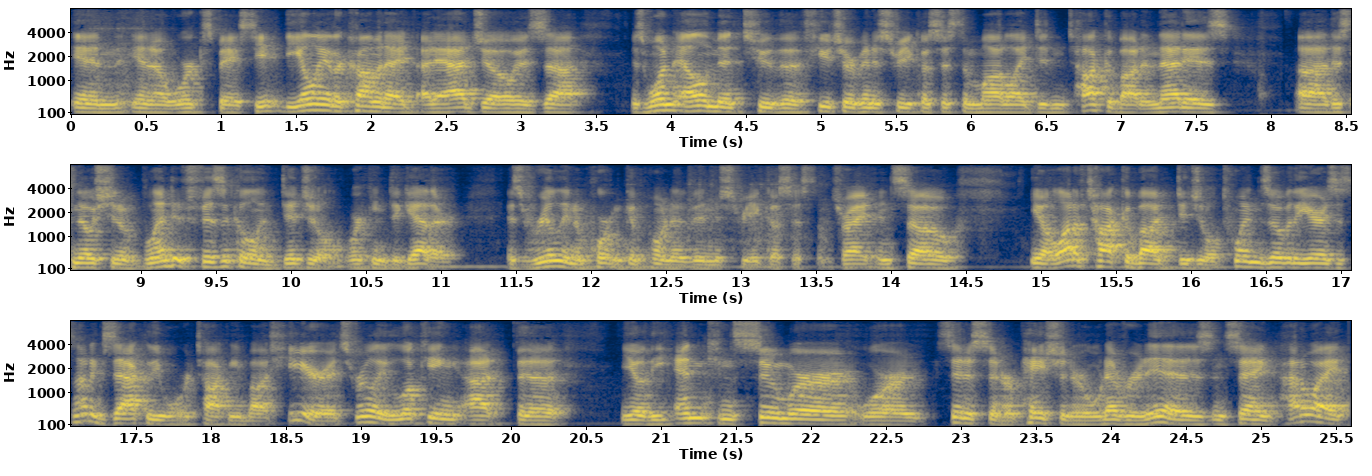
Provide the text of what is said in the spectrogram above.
in in a workspace. The, the only other comment I'd, I'd add, Joe, is uh, is one element to the future of industry ecosystem model I didn't talk about, and that is uh, this notion of blended physical and digital working together is really an important component of industry ecosystems, right? And so, you know, a lot of talk about digital twins over the years. It's not exactly what we're talking about here. It's really looking at the you know the end consumer or citizen or patient or whatever it is and saying how do i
